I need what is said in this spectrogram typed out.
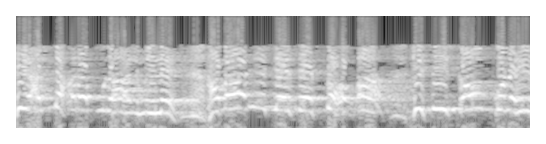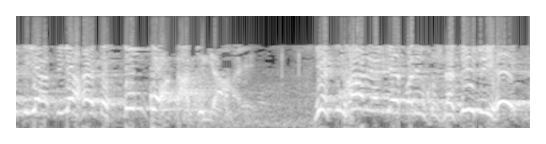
کہ اللہ رب العالمین نے ہمارے جیسے تحفہ کسی قوم کو نہیں دیا دیا ہے تو تم کو عطا کیا ہے۔ یہ تمہارے لیے بڑی خوش نصیبی ہے۔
